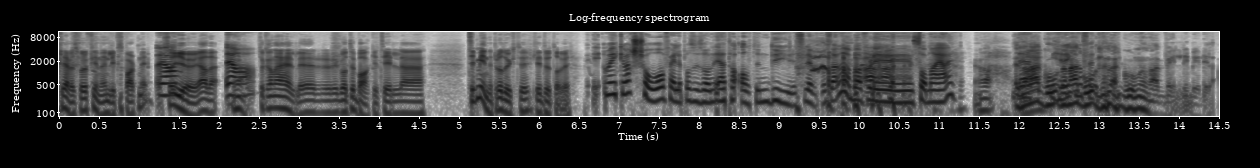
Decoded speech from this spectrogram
kreves for å finne en livspartner, Ja. så gjør jeg det. Ja. Så kan jeg heller gå tilbake til, eh, til mine produkter litt utover. Men ikke vær show-off heller på å si sånn Jeg tar alltid den dyreste leverposteien, bare fordi sånn er jeg. Ja. Den er er god, den er god, den er god, men den er veldig billig, da.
